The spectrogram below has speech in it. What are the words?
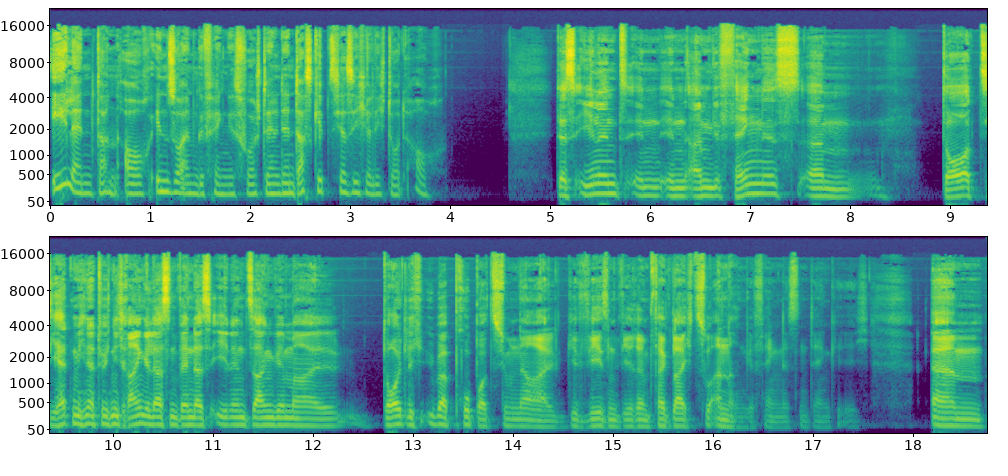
Elend dann auch in so einem Gefängnis vorstellen? Denn das gibt es ja sicherlich dort auch. Das Elend in, in einem Gefängnis, ähm, dort, Sie hätten mich natürlich nicht reingelassen, wenn das Elend, sagen wir mal, deutlich überproportional gewesen wäre im Vergleich zu anderen Gefängnissen, denke ich. Ähm,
